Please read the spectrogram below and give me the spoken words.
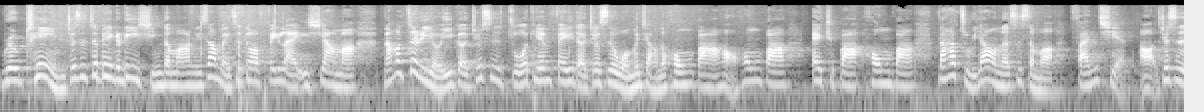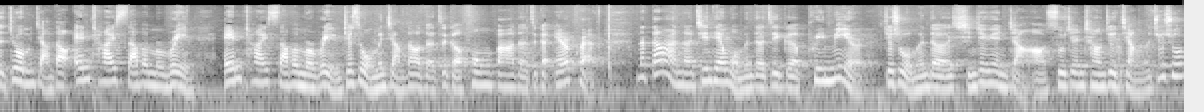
Routine 就是这边一个例行的吗？你知道每次都要飞来一下吗？然后这里有一个就是昨天飞的，就是我们讲的轰八哈，轰八 H 八轰八。那它主要呢是什么？反潜啊，就是就我们讲到 anti submarine，anti submarine 就是我们讲到的这个轰八的这个 aircraft。那当然呢，今天我们的这个 premier 就是我们的行政院长啊，苏贞昌就讲了，就说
